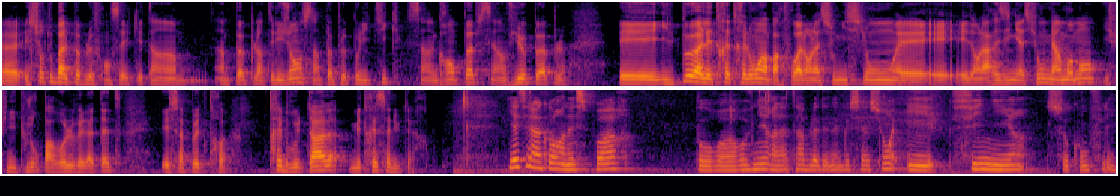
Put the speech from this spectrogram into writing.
euh, et surtout pas le peuple français, qui est un, peuple intelligent, c'est un peuple politique, c'est un grand peuple, c'est un vieux peuple, et il peut aller très très loin parfois dans la soumission et, dans la résignation, mais à un moment, il finit toujours par relever la tête, et ça peut être très brutal, mais très salutaire. Y a-t-il encore un espoir pour euh, revenir à la table des négociations et finir ce conflit?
